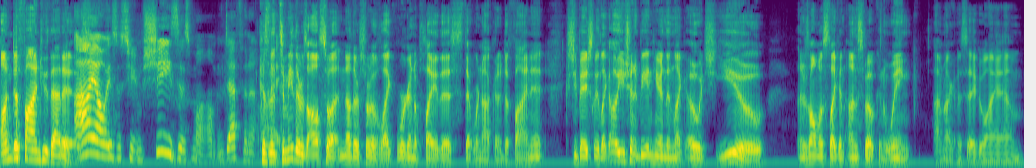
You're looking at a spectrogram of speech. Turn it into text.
undefined who that is. I always assume she's his mom, definitely. Because to me, there was also another sort of like, we're going to play this that we're not going to define it. she basically like, oh, you shouldn't be in here, and then like, oh, it's you. And there's almost like an unspoken wink. I'm not going to say who I am.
